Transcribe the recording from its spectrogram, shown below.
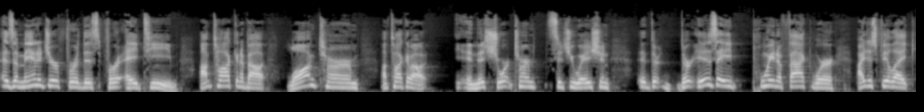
as a manager for this for a team, I'm talking about long term. I'm talking about in this short term situation. Eh, there there is a point of fact where I just feel like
